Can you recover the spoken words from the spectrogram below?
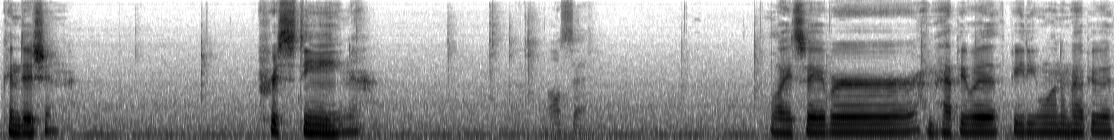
Condition. Pristine. All set. Lightsaber, I'm happy with. BD1, I'm happy with.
